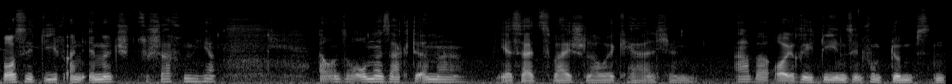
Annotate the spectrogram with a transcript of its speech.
positiv ein Image zu schaffen hier. Äh, unsere Oma sagte immer, ihr seid zwei schlaue Kerlchen, aber eure Ideen sind vom dümmsten.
